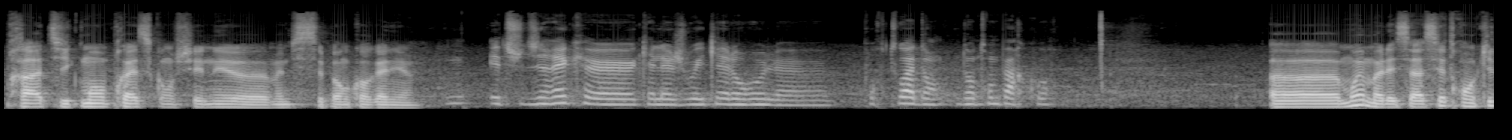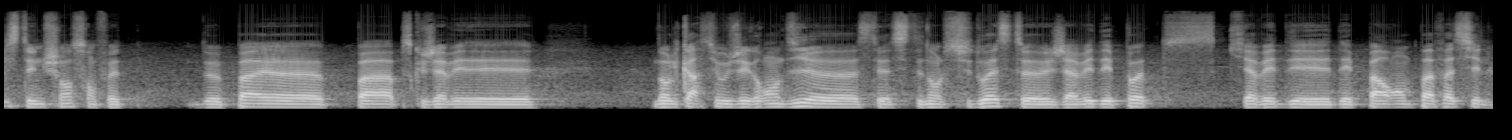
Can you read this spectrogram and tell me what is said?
pratiquement presque enchaîné, même si c'est pas encore gagné. Et tu dirais qu'elle a joué quel rôle pour toi dans ton parcours? Euh, moi, elle m'a laissé assez tranquille, c'était une chance en fait. De pas, euh, pas parce que j'avais dans le quartier où j'ai grandi, euh, c'était dans le sud-ouest, euh, j'avais des potes qui avaient des, parents pas faciles,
